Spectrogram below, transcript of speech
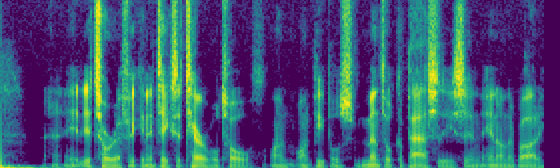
Uh, It, it's horrific, and it takes a terrible toll on, on people's mental capacities and, and on their body.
